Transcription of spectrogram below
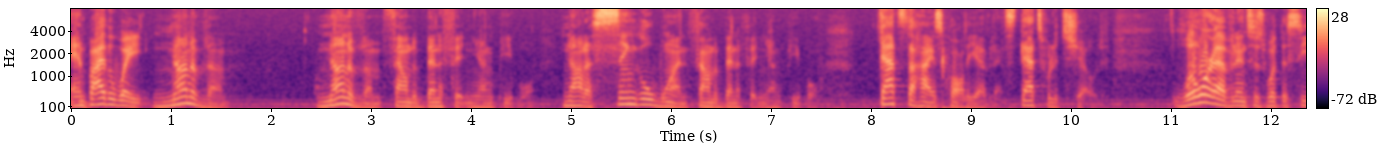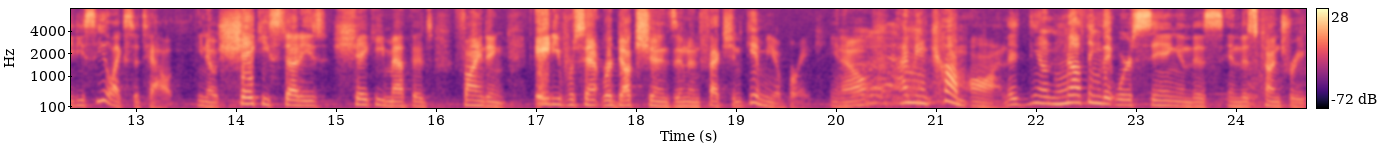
And by the way, none of them, none of them found a benefit in young people. Not a single one found a benefit in young people. That's the highest quality evidence. That's what it showed. Lower evidence is what the CDC likes to tout. You know, shaky studies, shaky methods, finding 80% reductions in infection. Give me a break, you know? I mean, come on. You know, nothing that we're seeing in this in this country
